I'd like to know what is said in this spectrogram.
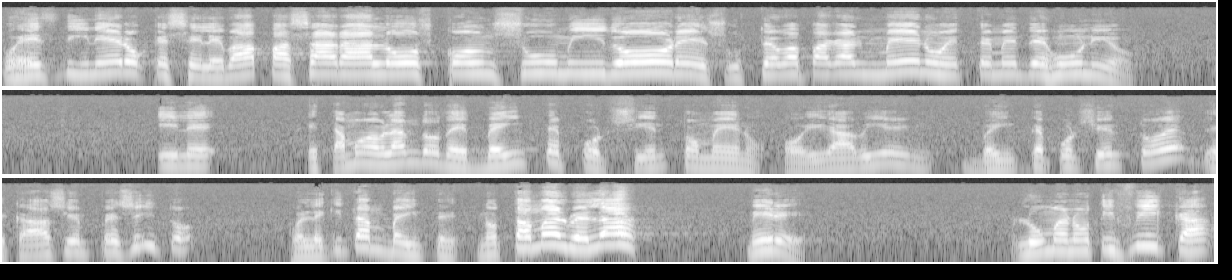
pues es dinero que se le va a pasar a los consumidores. Usted va a pagar menos este mes de junio. Y le estamos hablando de 20% menos. Oiga bien, 20% es de cada 100 pesitos, pues le quitan 20. No está mal, ¿verdad? Mire, Luma notifica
